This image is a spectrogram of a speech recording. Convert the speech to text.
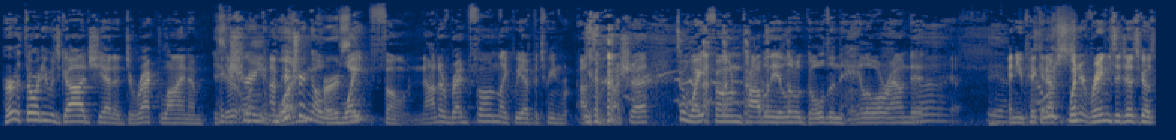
Her authority was God. She had a direct line. I'm Is picturing. I'm picturing a person? white phone, not a red phone like we have between us and Russia. It's a white phone, probably a little golden halo around it. Yeah. And you pick I it up when it rings. It just goes.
